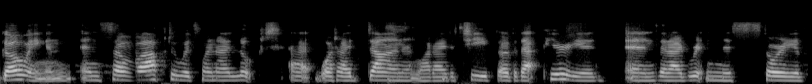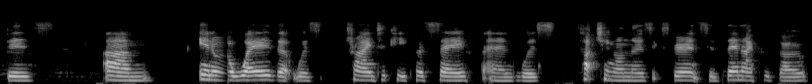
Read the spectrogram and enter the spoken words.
going and and so afterwards when I looked at what I'd done and what I'd achieved over that period and that I'd written this story of Biz um, in a way that was trying to keep her safe and was touching on those experiences, then I could go,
